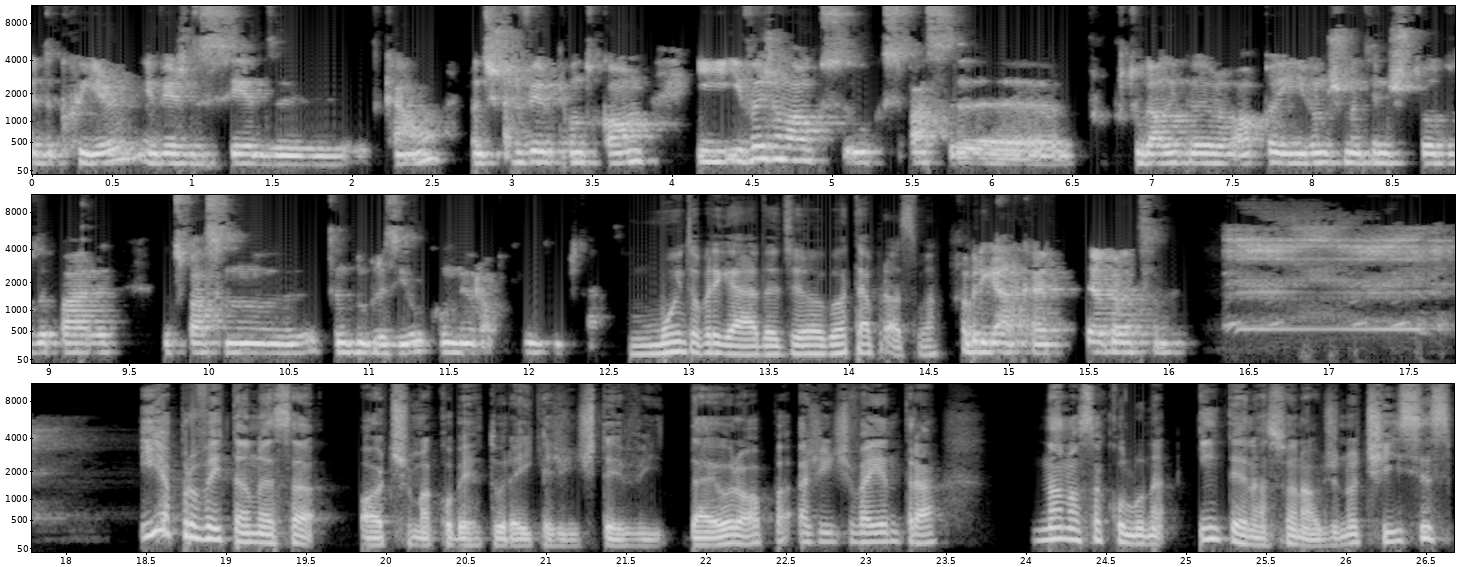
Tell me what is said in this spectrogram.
de queer, em vez de C de, de cão, escrever.com e, e, vejam lá o que, o que se passa uh, por Portugal e pela Europa e vamos manter-nos todos a par do que se passa no, tanto no Brasil como na Europa, que é muito importante. Muito obrigada, Diogo. Até a próxima. Obrigado, Caio. Até a próxima. E aproveitando essa ótima cobertura aí que a gente teve da Europa, a gente vai entrar na nossa coluna internacional de notícias,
